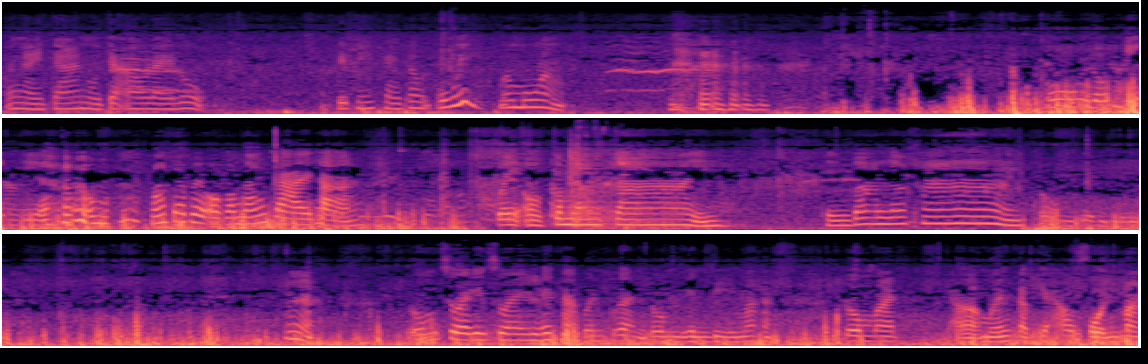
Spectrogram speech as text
ว่าไงจ้าหนูจะเอาอะไรลูก คลิปนี้เพียงเท่าอุ้ยมะม่วงโอ้ยลมเย็นดีอะมาจะไปออกกำลังกายค่ะ ไปออกกำลังกาย ถึงบ้านแล้วค่ะลมเย็นดีนี่ยลมสวยสวยๆเลยค่ะเพื่อนๆ ลมเย็นดีมาก ลมมาเออเหมือนกับจะเอาฝนมา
